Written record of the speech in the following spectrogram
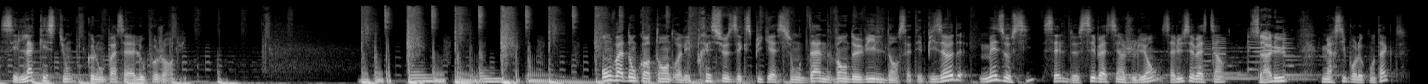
C'est la question que l'on passe à la loupe aujourd'hui. On va donc entendre les précieuses explications d'Anne Vandeville dans cet épisode, mais aussi celles de Sébastien Julien. Salut Sébastien. Salut. Merci pour le contact.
